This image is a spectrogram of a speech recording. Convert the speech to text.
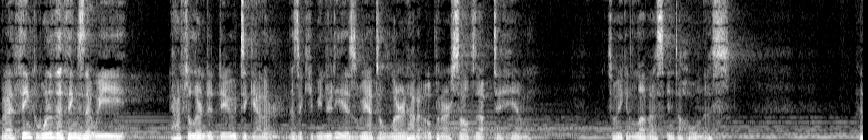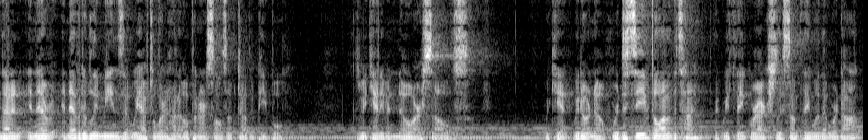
But I think one of the things that we have to learn to do together as a community is we have to learn how to open ourselves up to Him so He can love us into wholeness. And that inev- inevitably means that we have to learn how to open ourselves up to other people because we can't even know ourselves we can't, we don't know. We're deceived a lot of the time. Like we think we're actually something that we're not.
